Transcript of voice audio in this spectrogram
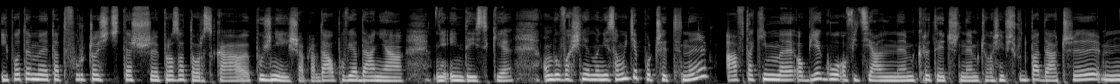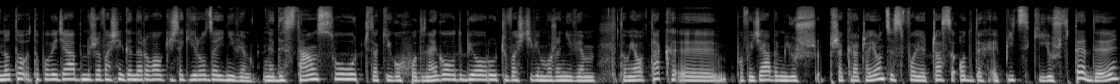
I potem e, ta twórczość też prozatorska, późniejsza, prawda, opowiadania indyjskie. On był właśnie no, niesamowicie poczytny, a w takim e, obiegu oficjalnym, krytycznym, czy właśnie wśród badaczy, no to, to powiedziałabym, że właśnie generował jakiś taki rodzaj, nie wiem, dystansu, czy takiego chłodnego odbioru, czy właściwie może, nie wiem, to miał tak, y, powiedziałabym, już przekraczający swoje czasy oddech epicki już wtedy,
